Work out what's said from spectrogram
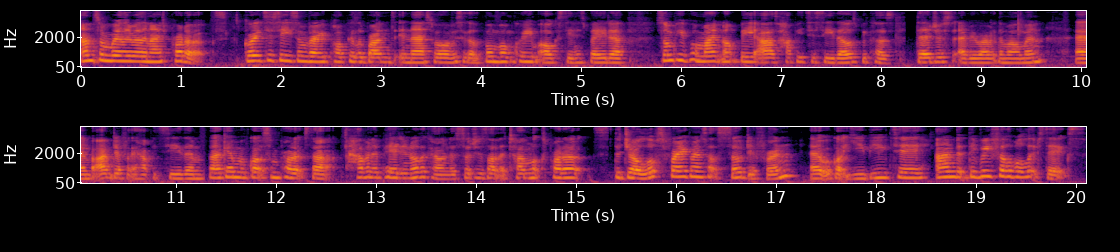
and some really, really nice products. Great to see some very popular brands in there. So obviously got the Bum Bum Cream, Augustinus Bader. Some people might not be as happy to see those because they're just everywhere at the moment. Um, but I'm definitely happy to see them. But again, we've got some products that haven't appeared in other calendars, such as like the Tan Luxe products, the Jo Loves fragrance, that's so different. Uh, we've got U Beauty, and the refillable lipsticks.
